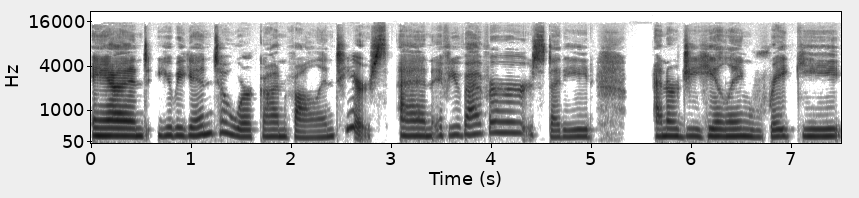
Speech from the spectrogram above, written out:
and you begin to work on volunteers. And if you've ever studied energy healing, Reiki,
